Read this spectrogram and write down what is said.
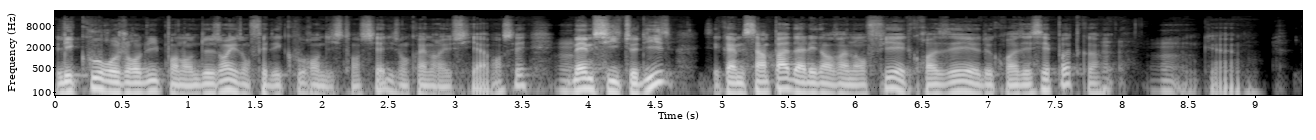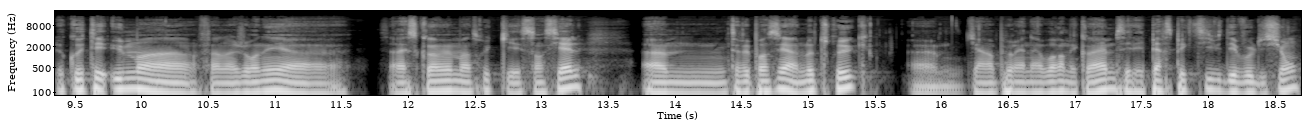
Les cours aujourd'hui, pendant deux ans, ils ont fait des cours en distanciel. Ils ont quand même réussi à avancer. Mm. Même s'ils te disent, c'est quand même sympa d'aller dans un amphi et de croiser, de croiser ses potes, quoi. Mm. Donc, euh, le côté humain, enfin la journée, euh, ça reste quand même un truc qui est essentiel. Euh, ça fait penser à un autre truc qui a un peu rien à voir, mais quand même, c'est les perspectives d'évolution.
